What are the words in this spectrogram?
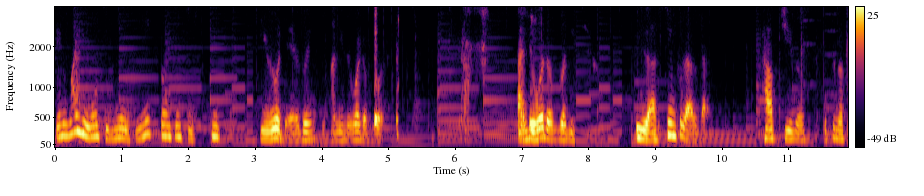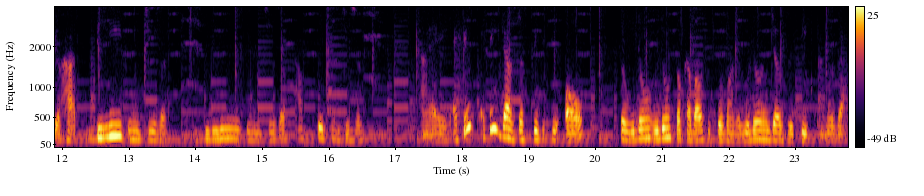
Then while you want to move, you need something to see the road you're going to, and it's the word of God. And the word of God is Jesus. It's as simple as that. Have Jesus, open up your hearts, believe in Jesus, believe in Jesus, have faith in Jesus. I, I think I think that's just basically all. So we don't we don't talk about it over and we don't just repeat and over.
